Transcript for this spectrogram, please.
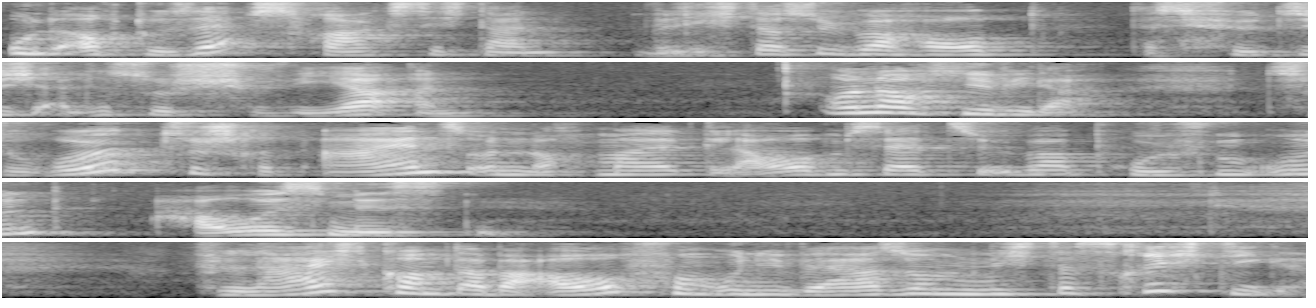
Und auch du selbst fragst dich dann, will ich das überhaupt? Das fühlt sich alles so schwer an. Und auch hier wieder zurück zu Schritt 1 und nochmal Glaubenssätze überprüfen und ausmisten. Vielleicht kommt aber auch vom Universum nicht das Richtige.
